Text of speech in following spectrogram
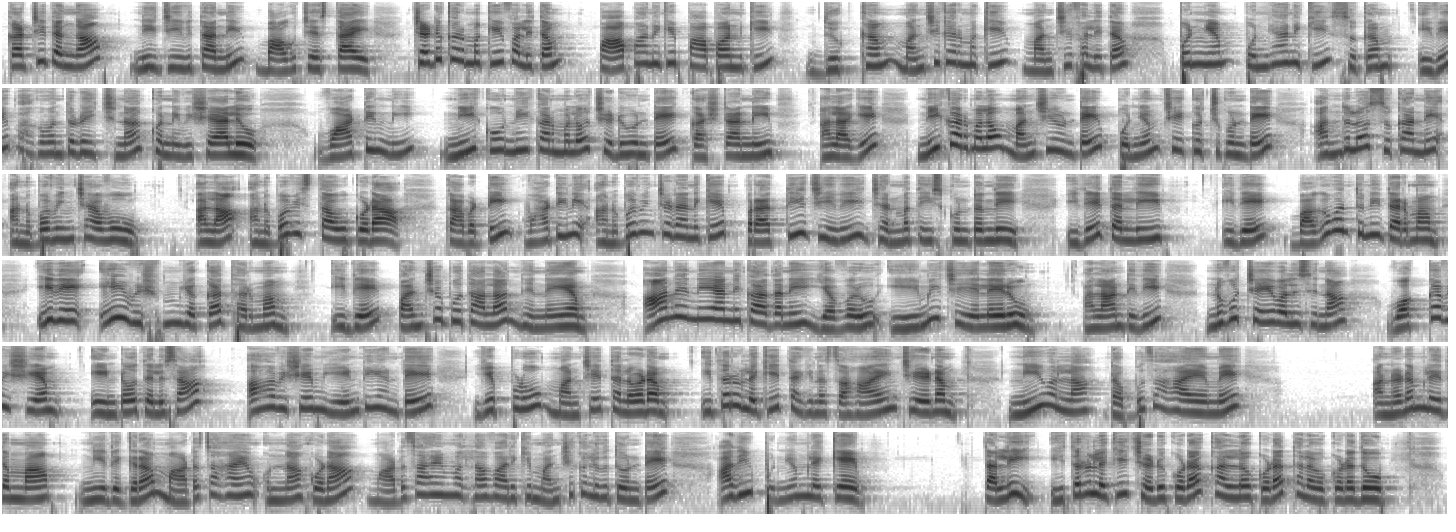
ఖచ్చితంగా నీ జీవితాన్ని బాగు చేస్తాయి చెడు కర్మకి ఫలితం పాపానికి పాపానికి దుఃఖం మంచి కర్మకి మంచి ఫలితం పుణ్యం పుణ్యానికి సుఖం. ఇవే భగవంతుడు ఇచ్చిన కొన్ని విషయాలు. వాటిని నీకు నీ కర్మలో చెడు ఉంటే కష్టాన్ని అలాగే నీ కర్మలో మంచి ఉంటే పుణ్యం చేకూర్చుకుంటే అందులో సుఖాన్ని అనుభవించావు. అలా అనుభవిస్తావు కూడా. కాబట్టి వాటిని అనుభవించడానికే ప్రతి జీవి జన్మ తీసుకుంటుంది. ఇదే తల్లి ఇదే భగవంతుని ధర్మం. ఇదే ఈ విశ్వం యొక్క ధర్మం. ఇదే పంచభూతాల నిర్ణయం. ఆ నిర్ణయాన్ని కాదని ఎవ్వరూ ఏమీ చేయలేరు. అలాంటిది నువ్వు చేయవలసిన ఒక్క విషయం ఏంటో తెలుసా? ఆ విషయం ఏంటి అంటే ఎప్పుడు మంచే తెలవడం ఇతరులకి తగిన సహాయం చేయడం. నీ వల్ల డబ్బు సహాయమే అనడం లేదమ్మా. నీ దగ్గర మాట సహాయం ఉన్నా కూడా మాట సహాయం వల్ల వారికి మంచి కలుగుతుంటే అది పుణ్యం లెక్కే. తల్లి ఇతరులకి చెడు కూడా కల్లో కూడా తలవకూడదు.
